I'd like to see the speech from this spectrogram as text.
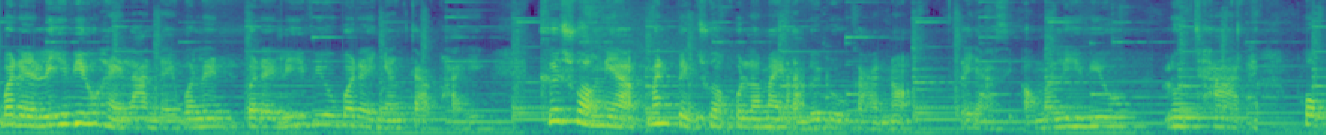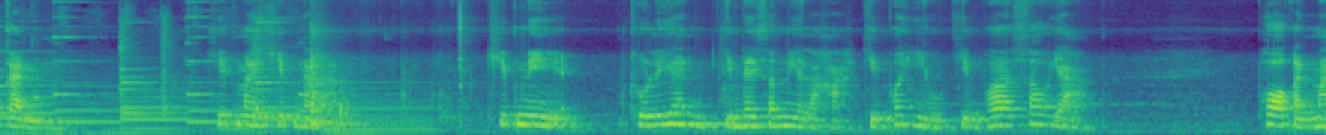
บ่ได้รีวิวให้ร้านใดบ่ได้บ่ได้รีวิวบ่ได้ยังจากไผคือช่วงเนี้ยมันเป็นช่วงผลไม้ตามฤดูกาลเนาะก็อยากสิเอามารีวิวรสชาติพบกันคลิปใหม่คลิปหน้าคลิปนี้ ทุเรียนกินได้ซ้ำนี่ล่ะค่ะ กินเพราะหิว กินเพราะเศร้าอยาก พอกันไหม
